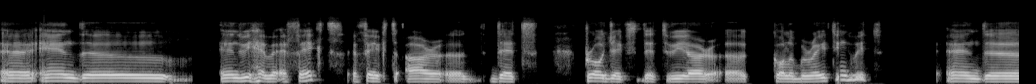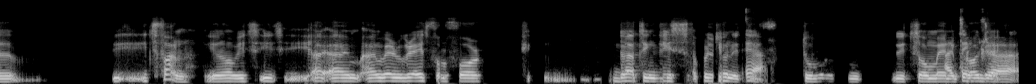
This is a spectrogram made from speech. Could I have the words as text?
Uh, and uh, and we have effects. Effects are that projects that we are collaborating with, and it's fun. You know, it's it's. I, I'm I'm very grateful for getting this opportunity yeah. to work with so many think, projects. Uh,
